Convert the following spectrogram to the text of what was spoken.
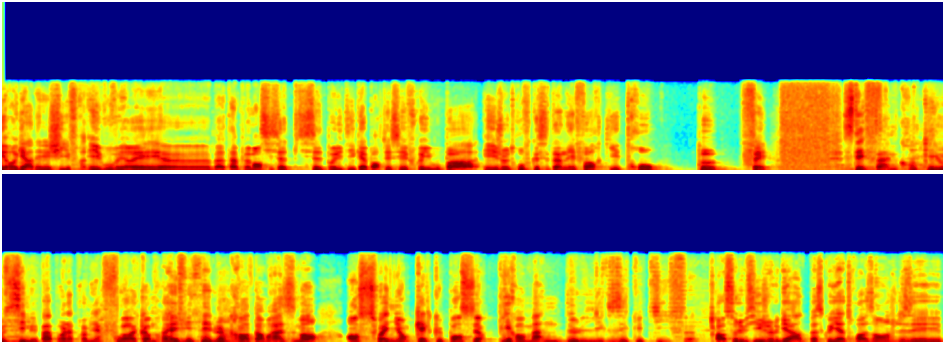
et regardez les chiffres, et vous verrez bah, simplement si cette, si cette politique a porté ses fruits ou pas. Et je trouve que c'est un effort qui est trop peu fait. Stéphane Croquet aussi, mais pas pour la première fois. Comment éviter le grand embrasement en soignant quelques penseurs pyromanes de l'exécutif? Alors celui-ci, je le garde parce qu'il y a trois ans, je les ai,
